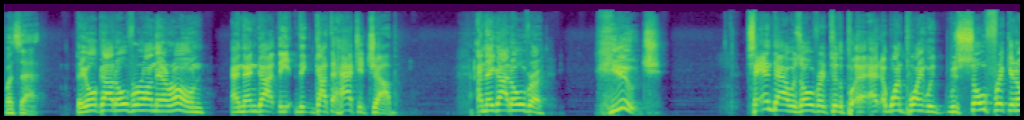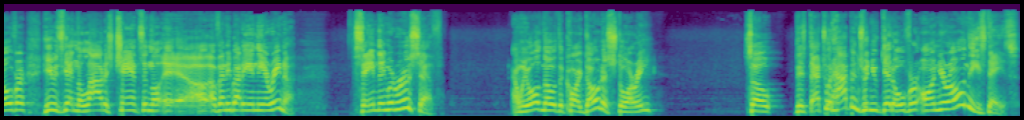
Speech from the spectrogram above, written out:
What's that? They all got over on their own and then got the, the got the hatchet job, and they got over huge Sandow was over to the at one point was, was so freaking over. He was getting the loudest chants in the, uh, of anybody in the arena. Same thing with Rusev, and we all know the Cardona story. So this, that's what happens when you get over on your own these days.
